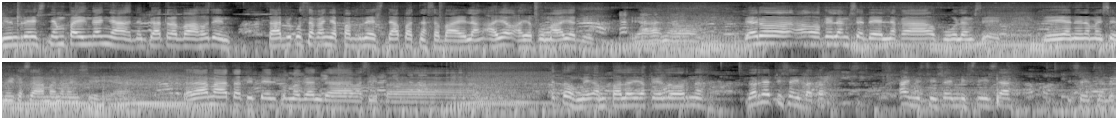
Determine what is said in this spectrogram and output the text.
Yung rest niyang pahinga niya, nagtatrabaho din. Sabi ko sa kanya, pag rest, dapat nasa bahay lang. Ayaw, ayaw pumayag eh. Yan, oh. Pero ah, okay lang siya dahil nakaupo lang siya eh. Eh, ano naman siya, may kasama naman siya. Yan. Salamat, Ate Pen, kung maganda, masipag. Ito, may ampalaya kay Lorna. Lorna, tisay ba to? Ay, mistisa, mistisa. Tisay ko na.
